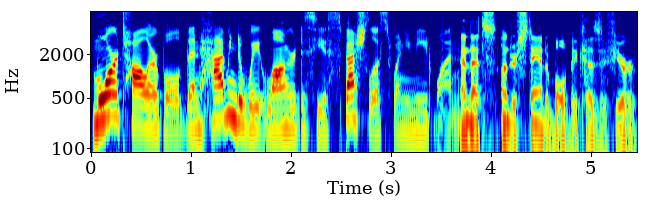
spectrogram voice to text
more tolerable than having to wait longer to see a specialist when you need one. And that's understandable because if you're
